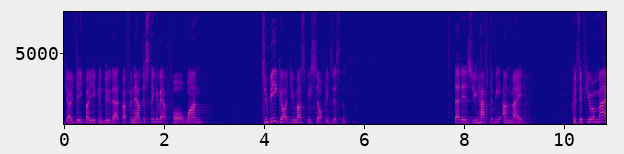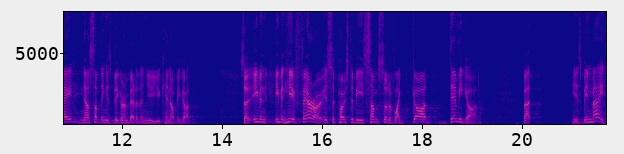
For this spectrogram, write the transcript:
go deeper, you can do that. But for now, just think about four. One, to be God, you must be self existent. That is, you have to be unmade. Because if you are made, now something is bigger and better than you. You cannot be God. So even, even here, Pharaoh is supposed to be some sort of like God, demigod. But he has been made.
